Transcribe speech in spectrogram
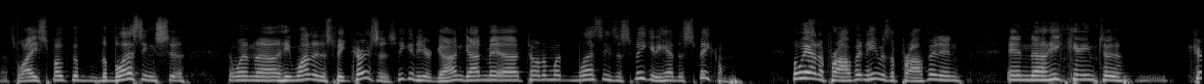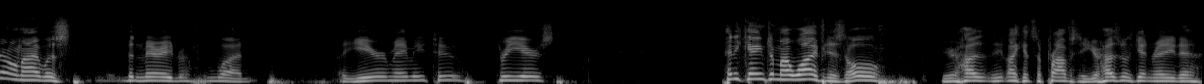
That's why he spoke the, the blessings when uh, he wanted to speak curses. He could hear God, and God uh, told him what blessings to speak, and he had to speak them. But we had a prophet, and he was a prophet, and and uh, he came to Carol and I was been married what a year, maybe two, three years. And he came to my wife and he said, "Oh, your husband, like it's a prophecy. Your husband's getting ready to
